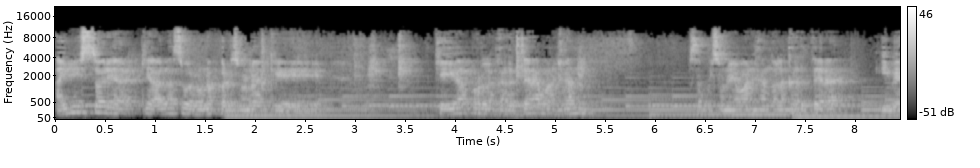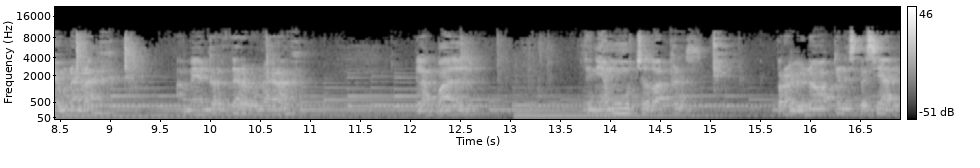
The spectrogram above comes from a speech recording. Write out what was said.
Hay una historia que habla sobre una persona que, que iba por la carretera manejando. Esta persona iba manejando la carretera y ve una granja. A media carretera ve una granja, la cual tenía muchas vacas, pero había una vaca en especial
